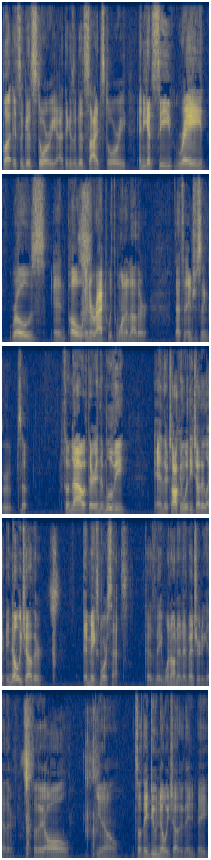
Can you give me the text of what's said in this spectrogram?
But it's a good story. I think it's a good side story, and you get to see Rey, Rose, and Poe interact with one another. That's an interesting group. So, so now if they're in the movie, and they're talking with each other like they know each other, it makes more sense because they went on an adventure together. So they all, you know, so they do know each other. They, they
